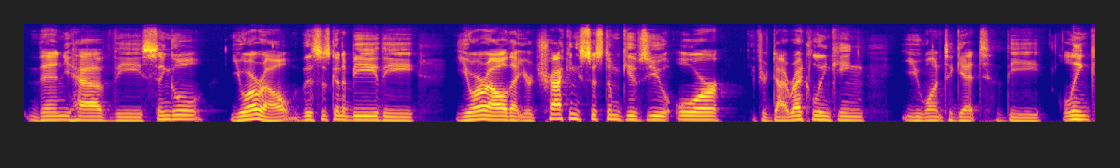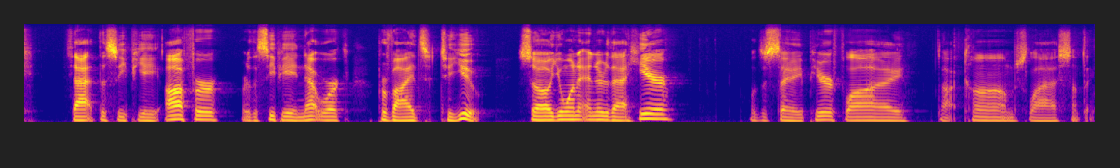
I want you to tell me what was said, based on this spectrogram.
Then you have the single URL. This is going to be the URL that your tracking system gives you, or if you're direct linking, you want to get the link that the CPA offer or the CPA network provides to you. So you want to enter that here. We'll just say purefly dot com slash something.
